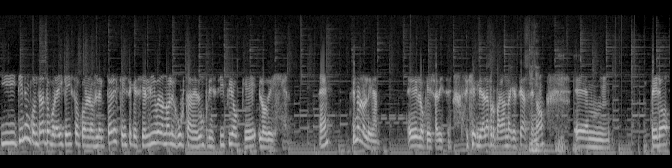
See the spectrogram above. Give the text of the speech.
y tiene un contrato por ahí que hizo con los lectores que dice que si el libro no les gusta desde un principio, que lo dejen. ¿eh? Que no lo lean. Es lo que ella dice. Así que mira la propaganda que se hace, ¿no? Em, pero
